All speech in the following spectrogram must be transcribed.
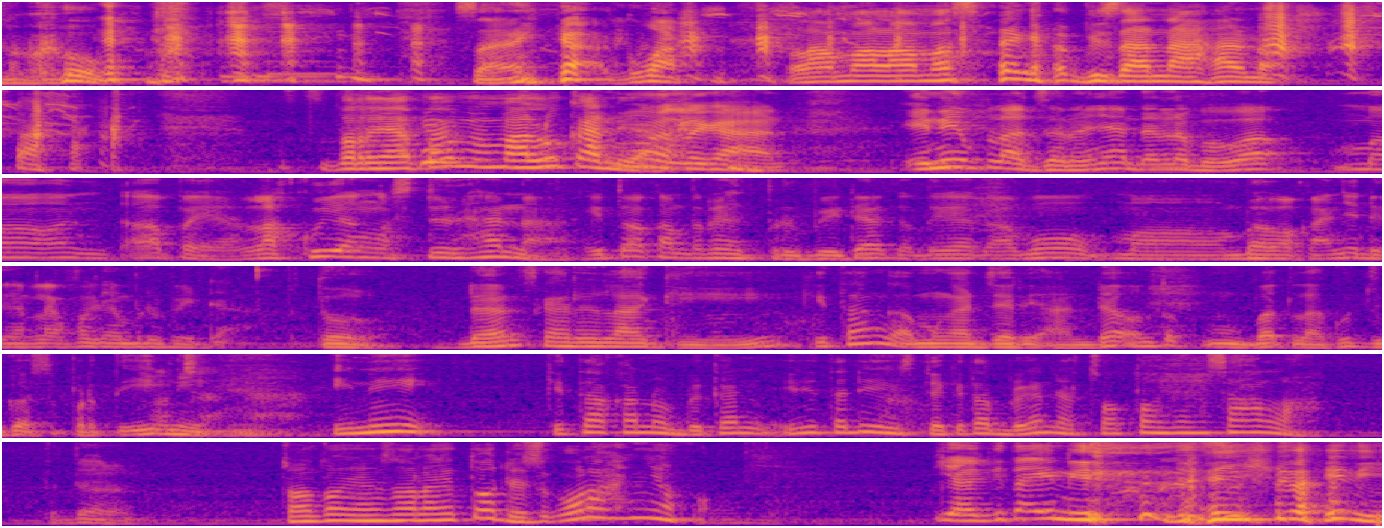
cukup. saya nggak kuat. Lama-lama saya nggak bisa nahan. Ternyata memalukan ya. Boleh kan? Ini pelajarannya adalah bahwa me- apa ya lagu yang sederhana itu akan terlihat berbeda ketika kamu membawakannya dengan level yang berbeda. Betul. Dan sekali lagi kita nggak mengajari anda untuk membuat lagu juga seperti Oh, ini. jangan. Ini kita akan memberikan ini tadi yang sudah kita berikan adalah contoh yang salah. Betul. Contoh yang salah itu ada sekolahnya kok. Ya kita ini. Jadi kita ini.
